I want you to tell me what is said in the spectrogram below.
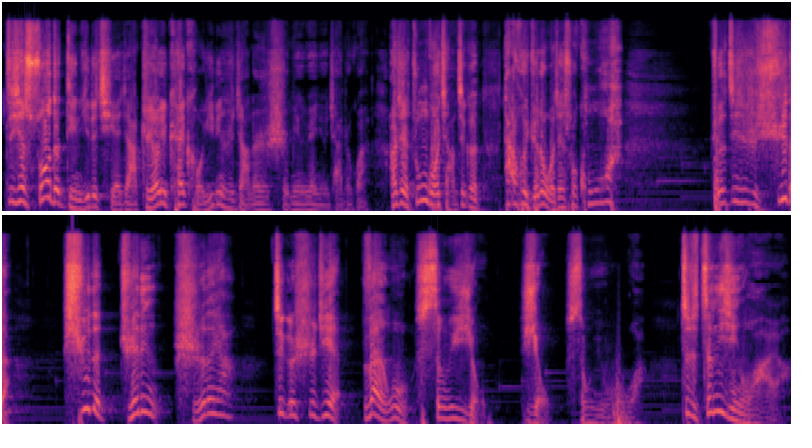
这些所有的顶级的企业家，只要一开口，一定是讲的是使命、愿景、价值观。而在中国讲这个，大家会觉得我在说空话，觉得这些是虚的。虚的决定实的呀！这个世界万物生于有，有生于无啊，这是真心话呀。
